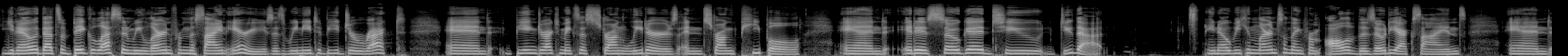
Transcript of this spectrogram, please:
you know, that's a big lesson we learn from the sign Aries is we need to be direct and being direct makes us strong leaders and strong people. And it is so good to do that. You know, we can learn something from all of the zodiac signs and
